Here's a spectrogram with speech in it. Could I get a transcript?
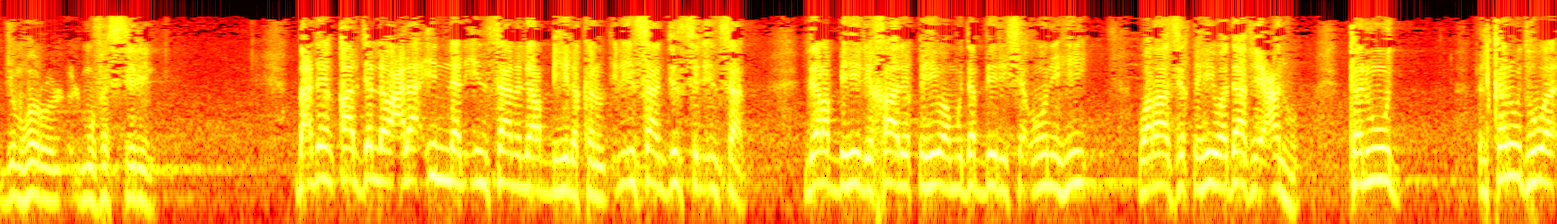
جمهور المفسرين. بعدين قال جل وعلا إن الإنسان لربه لكنود الإنسان جنس الإنسان لربه لخالقه ومدبر شؤونه ورازقه ودافع عنه. كنود الكنود هو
